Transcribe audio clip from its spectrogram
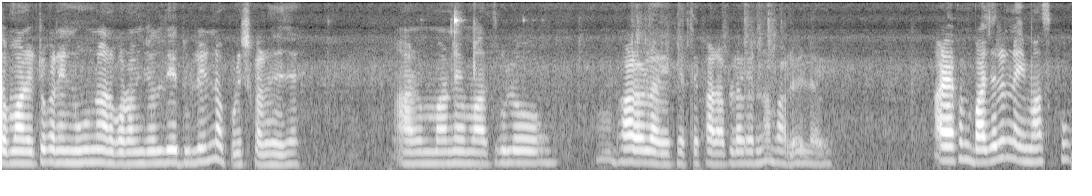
তোমার একটুখানি নুন আর গরম জল দিয়ে ধুলে না পরিষ্কার হয়ে যায়। আর মানে মাছগুলো ভালো লাগে খেতে, খারাপ লাগে না, ভালোই লাগে। আর এখন বাজারে না এই মাছ খুব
